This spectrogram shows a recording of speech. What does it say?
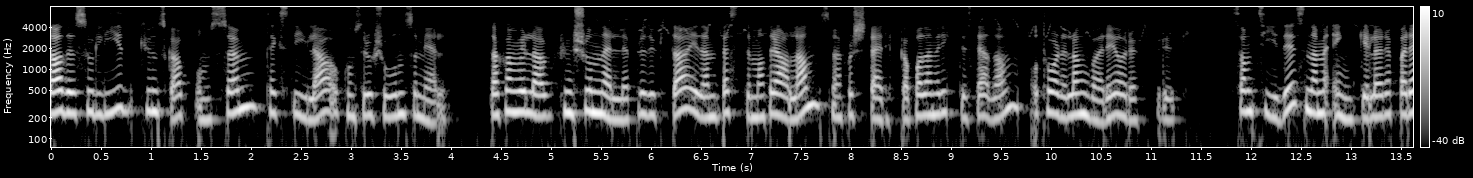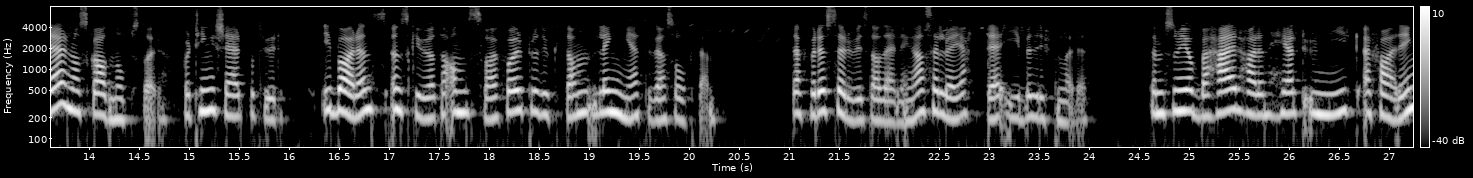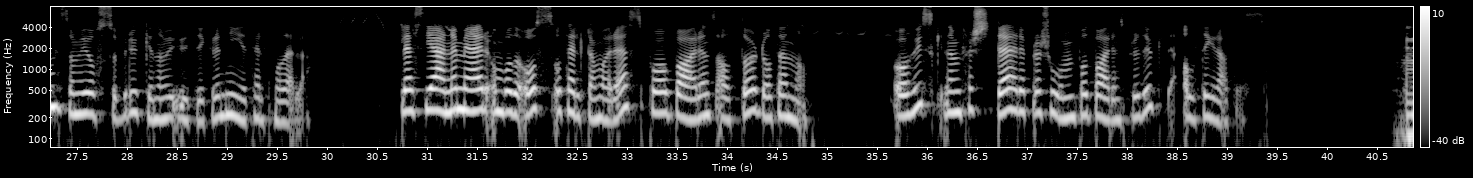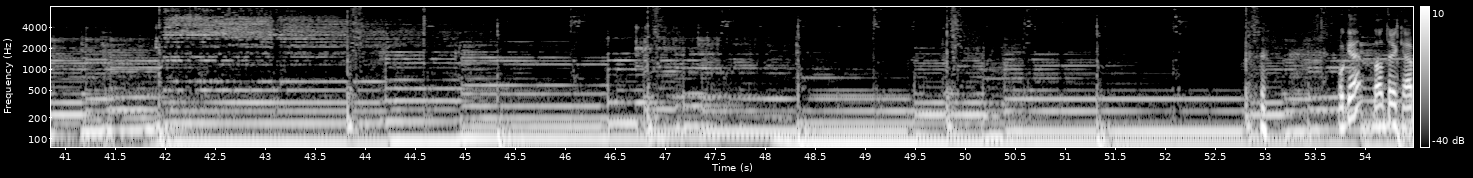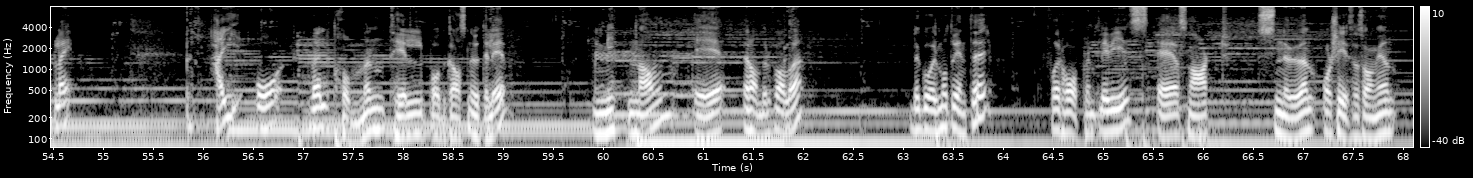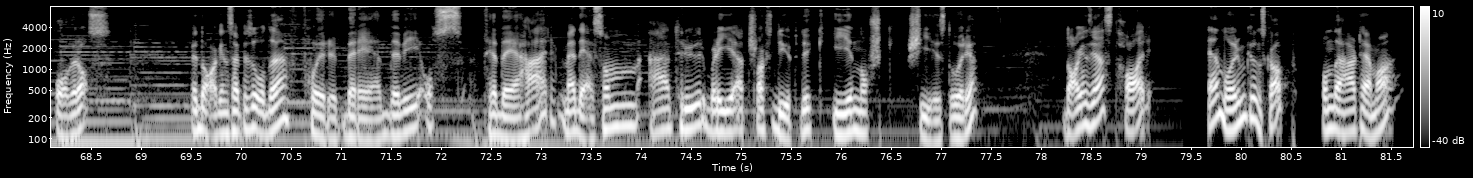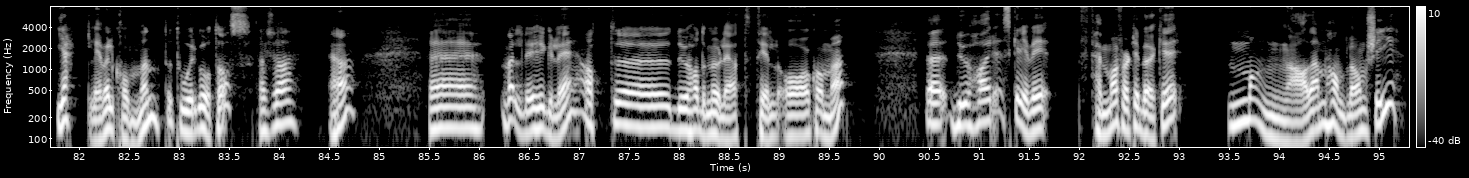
Da er det solid kunnskap om søm, tekstiler og konstruksjon som gjelder. Da kan vi lage funksjonelle produkter i de beste materialene, som er forsterka på de riktige stedene og tåler langvarig og røff bruk. Samtidig som de er enkle å reparere når skadene oppstår, for ting skjer på tur. I Barents ønsker vi å ta ansvar for produktene lenge etter vi har solgt dem. Derfor er serviceavdelinga selve hjertet i bedriften vår. De som jobber her, har en helt unik erfaring som vi også bruker når vi utvikler nye teltmodeller. Les gjerne mer om både oss og teltene våre på barentsoutdoor.no. Og husk, den første reparasjonen på et Barents-produkt er alltid gratis. Ok, da trykker jeg play. Hei og velkommen til podkasten Uteliv. Mitt navn er Randulf Valle. Det går mot vinter. Forhåpentligvis er snart snøen og skisesongen over oss. I dagens episode forbereder vi oss til det her med det som jeg tror blir et slags dypdykk i norsk skihistorie. Dagens gjest har enorm kunnskap om dette temaet Hjertelig velkommen til Tor Godtås. Takk skal du ha. Ja. Eh, veldig hyggelig at uh, du hadde mulighet til å komme. Eh, du har skrevet 45 bøker. Mange av dem handler om ski.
